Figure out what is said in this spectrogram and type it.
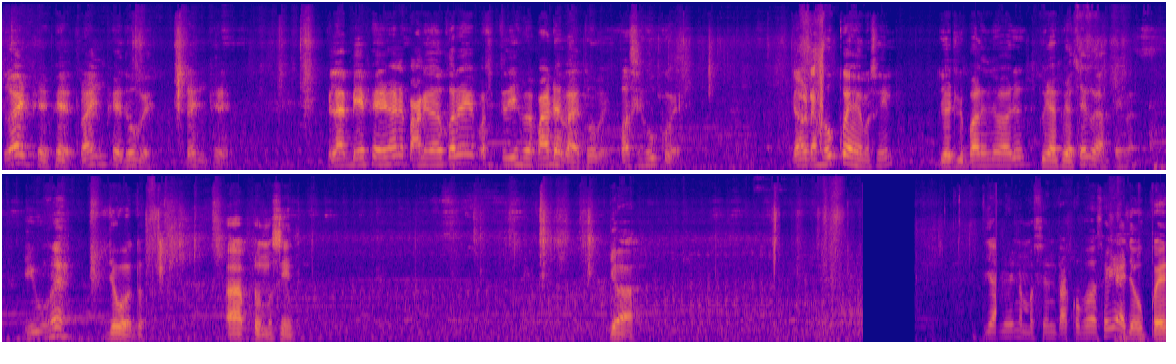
ત્રણ ફેર ફેર ત્રણ ફેર ધોવે. ત્રણ ફેરે. પેલા બે ફેર છે ને, પાણી વાળું કરે, પછી ત્રીસ ફેર પાડે વાળે ધોવે, પછી હૂકવે. આપણે હૂકવે છે મશીન જેટલું પાણી દેવા દે પીણા પીણા થઈ ગયા એવું હે? જુઓ તો, આ આપણું મશીન જા. આપણે મશીન તાકો ભાવ થઈ જાય ઉપર.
